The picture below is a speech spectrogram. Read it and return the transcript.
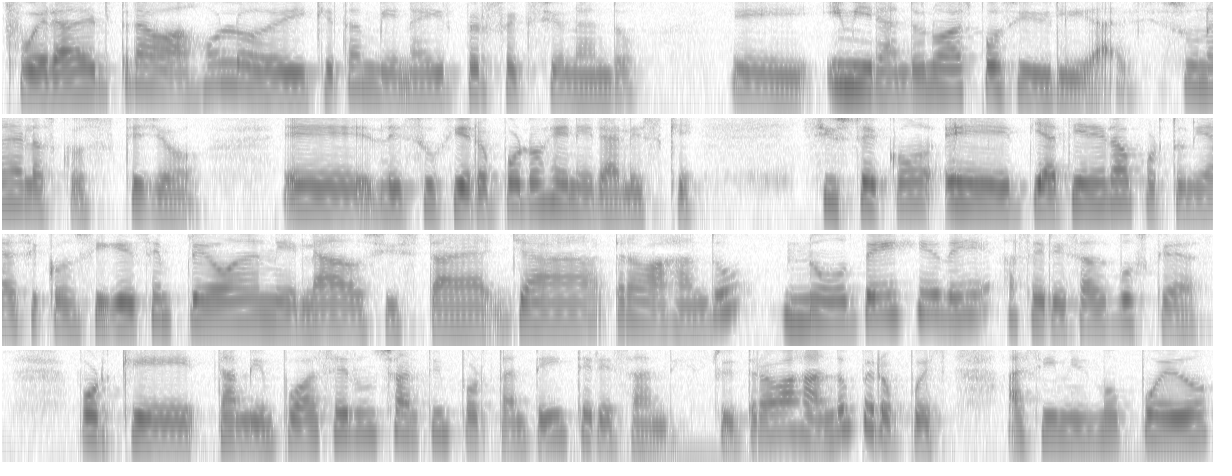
fuera del trabajo lo dedique también a ir perfeccionando eh, y mirando nuevas posibilidades. Es una de las cosas que yo eh, les sugiero por lo general, es que si usted eh, ya tiene la oportunidad, si consigue ese empleo anhelado, si está ya trabajando, no deje de hacer esas búsquedas, porque también puedo hacer un salto importante e interesante. Estoy trabajando, pero pues asimismo puedo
